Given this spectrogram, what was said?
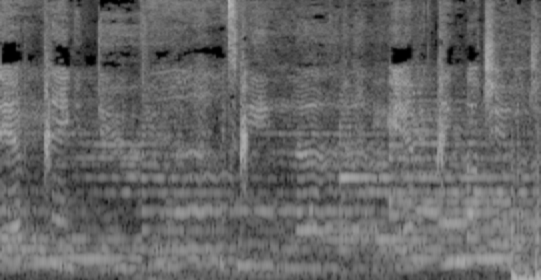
Everything you do makes me love everything about you.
